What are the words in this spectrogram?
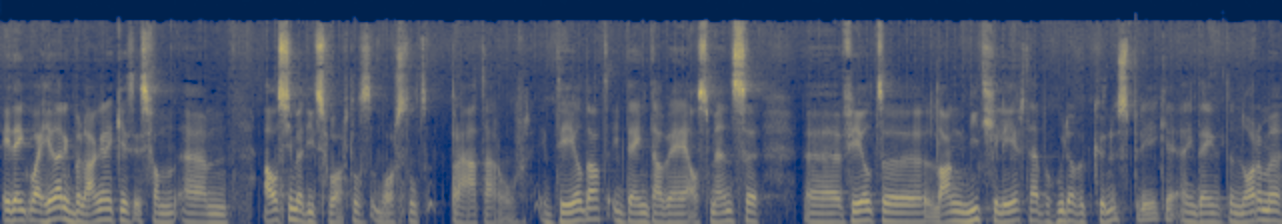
Ik denk wat heel erg belangrijk is, is van um, als je met iets worstelt, praat daarover. Ik deel dat. Ik denk dat wij als mensen uh, veel te lang niet geleerd hebben hoe dat we kunnen spreken. En ik denk dat het een enorme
